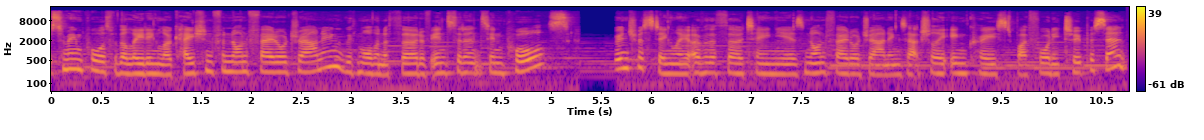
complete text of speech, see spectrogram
Swimming pools were the leading location for non-fatal drowning with more than a third of incidents in pools. Interestingly, over the 13 years, non-fatal drownings actually increased by 42%,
